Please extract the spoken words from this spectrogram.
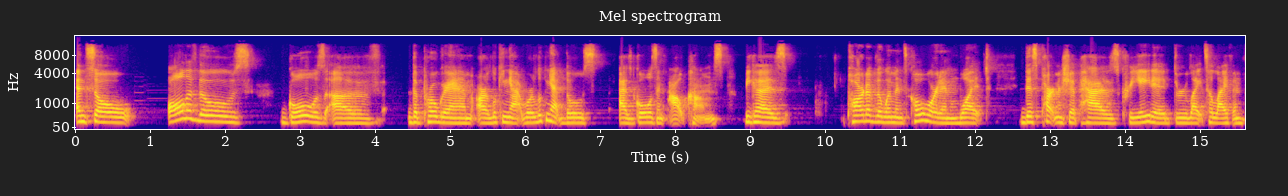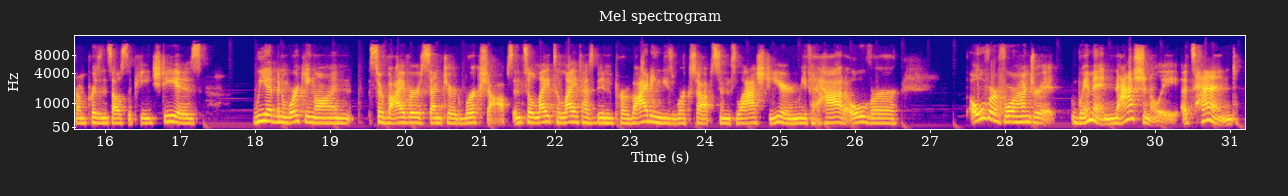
And so all of those goals of the program are looking at we're looking at those as goals and outcomes because part of the women's cohort and what this partnership has created through light to life and from prison cells to phd is we have been working on survivor centered workshops. And so Light to Life has been providing these workshops since last year. And we've had over, over 400 women nationally attend.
